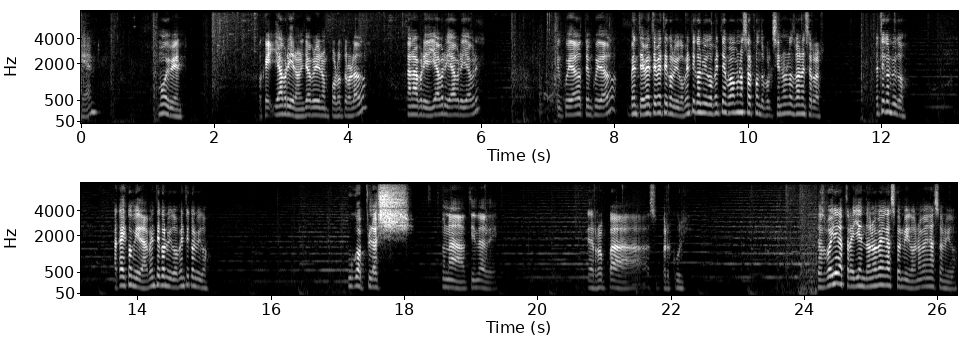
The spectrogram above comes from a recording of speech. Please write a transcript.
Bien. Muy bien. Ok, ya abrieron, ya abrieron por otro lado. Están abriendo, ya abre, ya abre, ya abre. Ten cuidado, ten cuidado. Vente, vente, vente conmigo, vente conmigo, vente, vámonos al fondo, porque si no nos van a encerrar. Vente conmigo. Acá hay comida, vente conmigo, vente conmigo. Hugo Plush. Una tienda de ropa super cool. Los voy a ir atrayendo, no vengas conmigo, no vengas conmigo.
